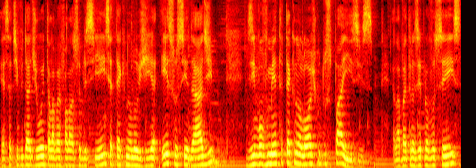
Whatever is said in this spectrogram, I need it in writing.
Essa atividade 8 ela vai falar sobre ciência, tecnologia e sociedade, desenvolvimento tecnológico dos países. Ela vai trazer para vocês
